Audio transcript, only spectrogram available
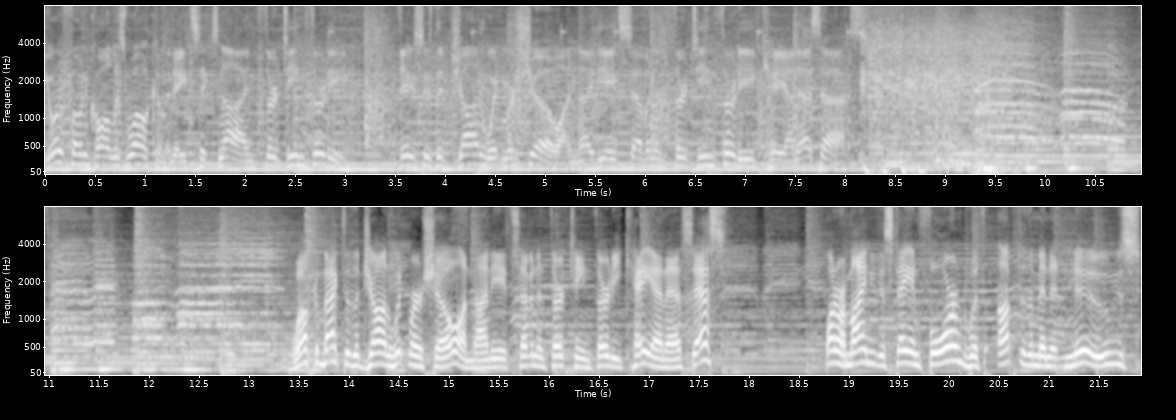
Your phone call is welcome at 869 1330. This is the John Whitmer Show on 98.7 and 1330 KNSS. Welcome back to the John Whitmer Show on 98.7 and 1330 KNSS. Want to remind you to stay informed with up to the minute news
